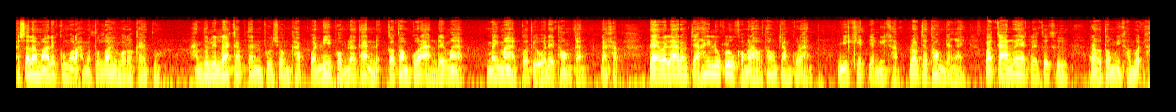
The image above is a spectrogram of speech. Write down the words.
อัสสลามุอะลัยกุมะราะห์มะตุลลอฮิวะบะเราะกาตุฮัมดุลิลละครับท่านผู้ชมครับ วันนี้ผมและท่านเนี่ยก็ท่องกุรอานได้มาก ไม่มากก็ถือว่าได้ท่องกันนะครับ แต่เวลาเราจะให้ลูกๆของเราท่องจำกุรอาน มีเคล็ดอย่างนี้ครับ เราจะท่องอยังไง ประการแรกเลยก็คือ เราต้องมีคำว่าอิค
